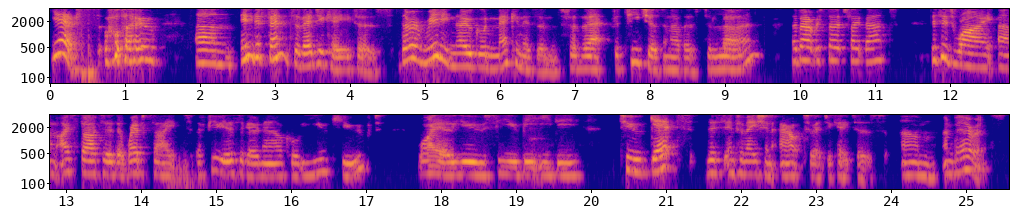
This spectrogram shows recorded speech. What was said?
Yes, although um, in defense of educators, there are really no good mechanisms for that for teachers and others to learn about research like that. This is why um, I started a website a few years ago now called YouCubed, Y O U C U B E D, to get this information out to educators um, and parents.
